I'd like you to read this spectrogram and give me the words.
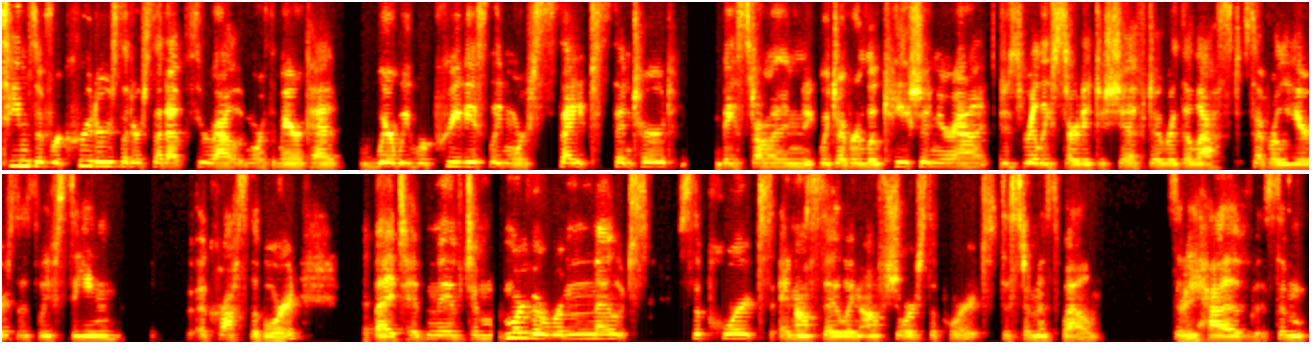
teams of recruiters that are set up throughout North America where we were previously more site centered based on whichever location you're at has really started to shift over the last several years as we've seen across the board but have moved to more of a remote support and also an offshore support system as well. So Great. we have some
